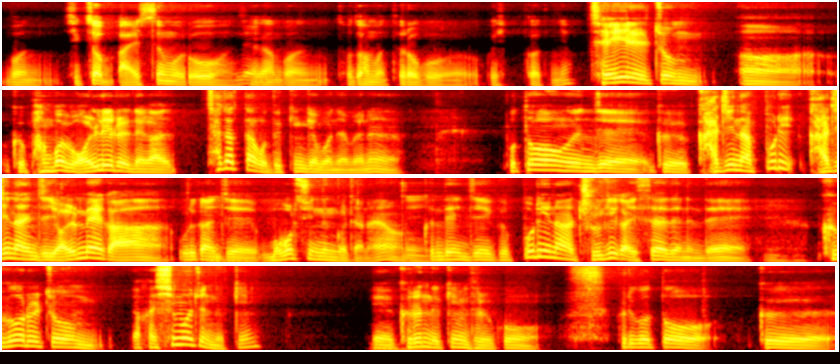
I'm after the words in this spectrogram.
한번 직접 말씀으로 네. 제가 한번 저도 한번 들어보고 싶거든요. 제일 좀, 어, 그 방법의 원리를 내가 찾았다고 느낀 게 뭐냐면은 보통은 이제 그 가지나 뿌리, 가지나 이제 열매가 우리가 이제 먹을 수 있는 거잖아요. 네. 근데 이제 그 뿌리나 줄기가 있어야 되는데 그거를 좀 약간 심어준 느낌? 예, 그런 느낌이 들고, 그리고 또 그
